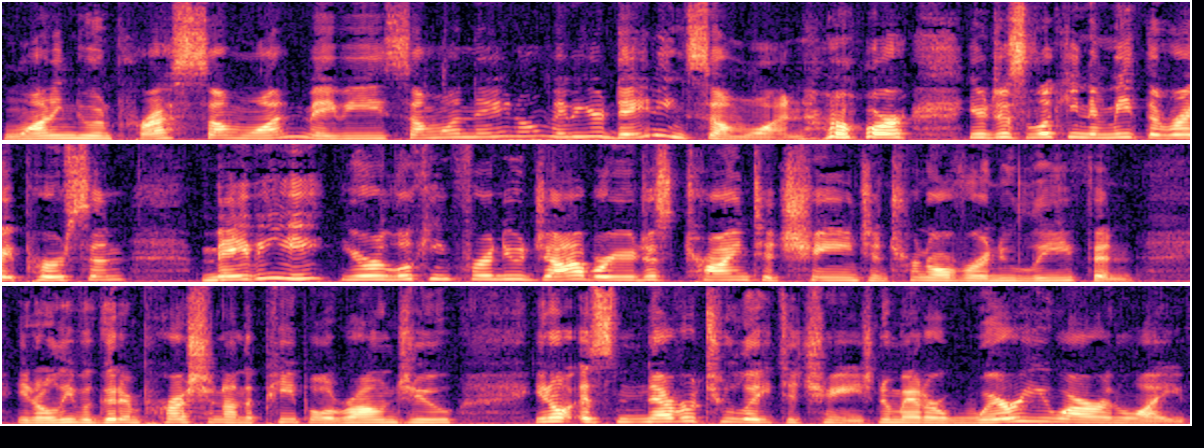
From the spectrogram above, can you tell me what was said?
wanting to impress someone. Maybe someone, you know, maybe you're dating someone or you're just looking to meet the right person. Maybe you're looking for a new job or you're just trying to change and turn over a new leaf and, you know, leave a good impression on the people around you. You know, it's never too late to change, no matter where you are in life.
